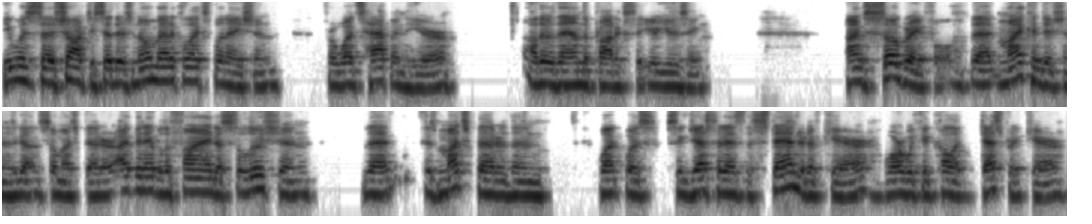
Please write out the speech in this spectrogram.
He was uh, shocked. He said, There's no medical explanation for what's happened here other than the products that you're using. I'm so grateful that my condition has gotten so much better. I've been able to find a solution that is much better than what was suggested as the standard of care, or we could call it desperate care.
